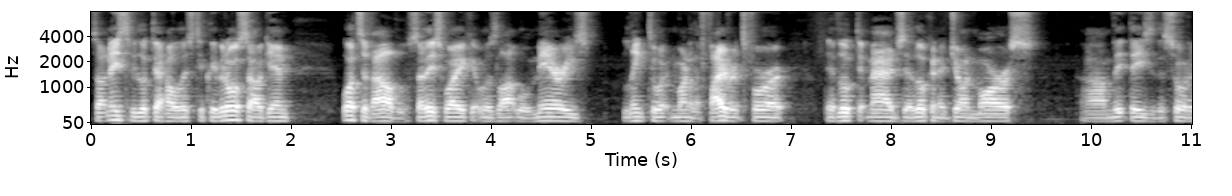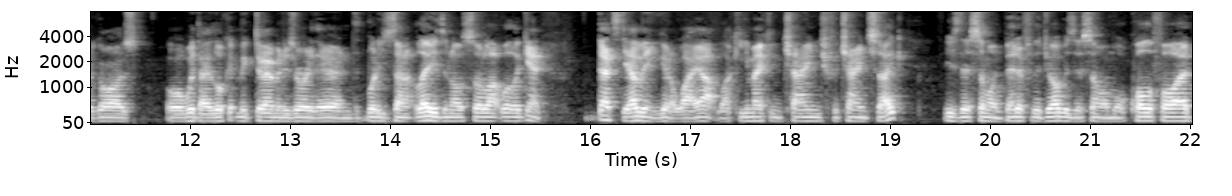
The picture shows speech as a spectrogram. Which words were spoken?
So it needs to be looked at holistically, but also again, what's available. So this week it was like, well, Mary's linked to it and one of the favourites for it. They've looked at Madge. They're looking at John Morris. Um, th- these are the sort of guys. Or would they look at McDermott, who's already there, and what he's done at Leeds? And I was sort of like, well, again, that's the other thing you got to weigh up. Like, are you making change for change's sake? Is there someone better for the job? Is there someone more qualified?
